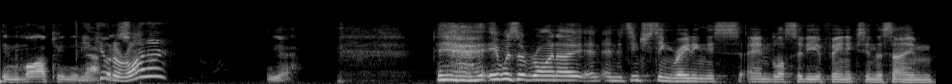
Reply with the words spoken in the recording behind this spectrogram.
in my opinion, He that killed was, a rhino? Yeah. Yeah, it was a rhino, and, and it's interesting reading this and Lost City of Phoenix in the same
